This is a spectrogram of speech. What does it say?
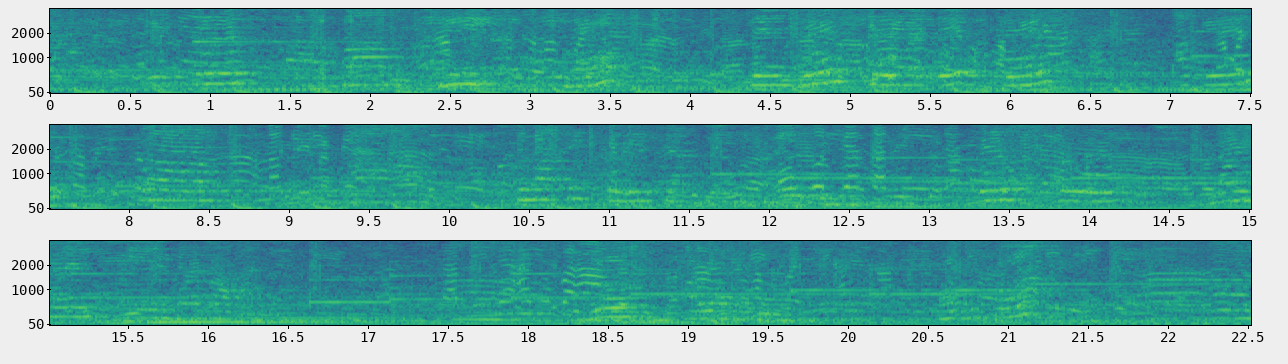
sa wala talaga At Miss Aquino. Then those who are there, of course, again, from uh, Mathematics Collegiate Bukod siya sa ko. Those who learners in Bulacan. Sabi niya, ano ba ang ang Okay po? Uh,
